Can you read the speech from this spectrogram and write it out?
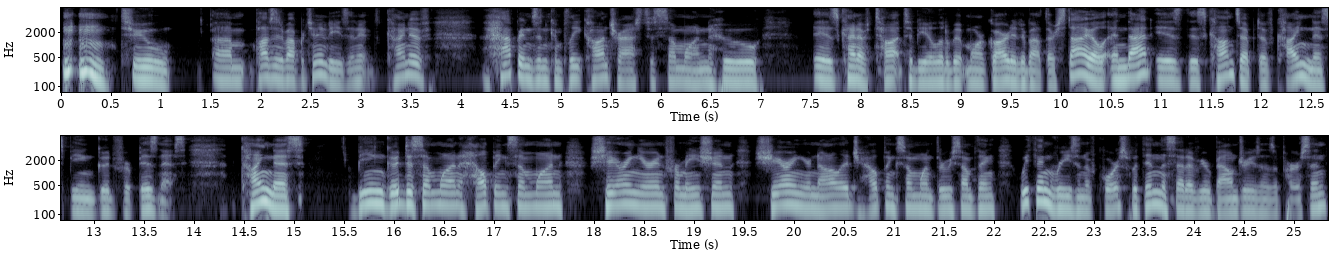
to um, positive opportunities. And it kind of happens in complete contrast to someone who is kind of taught to be a little bit more guarded about their style. And that is this concept of kindness being good for business. Kindness being good to someone, helping someone, sharing your information, sharing your knowledge, helping someone through something within reason, of course, within the set of your boundaries as a person,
